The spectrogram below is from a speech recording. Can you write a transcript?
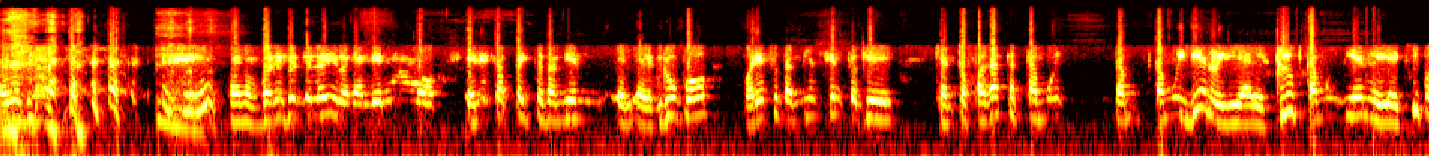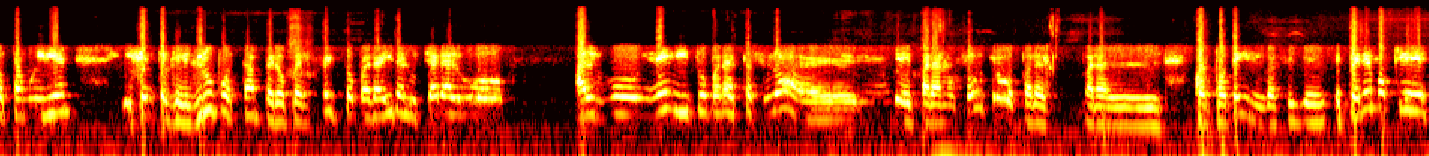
bueno, por eso te lo digo, también uno, en ese aspecto también el, el grupo, por eso también siento que, que Antofagasta está muy está, está muy bien hoy día, el club está muy bien, el equipo está muy bien y siento que el grupo está pero perfecto para ir a luchar algo algo inédito para esta ciudad, eh, eh, para nosotros, para el, para el cuerpo técnico, así que esperemos que,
